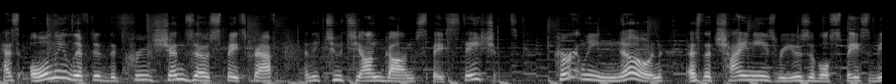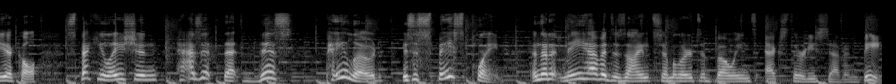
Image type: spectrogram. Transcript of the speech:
has only lifted the crewed Shenzhou spacecraft and the two Tiangong space stations. Currently known as the Chinese Reusable Space Vehicle, speculation has it that this payload is a space plane and that it may have a design similar to Boeing's X-37B.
